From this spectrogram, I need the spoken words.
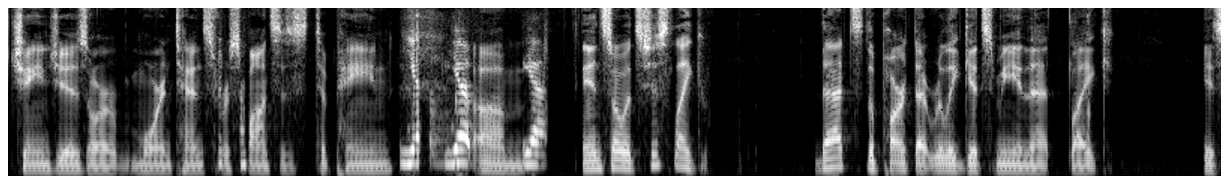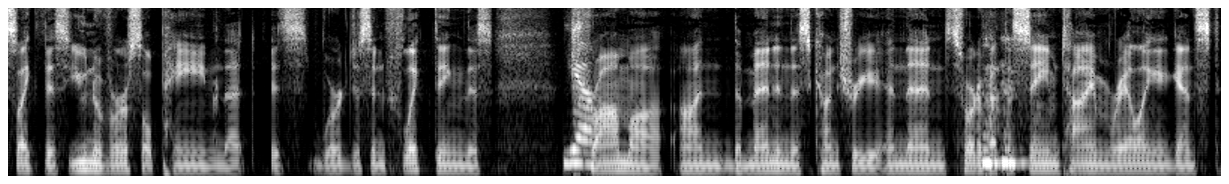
changes or more intense responses to pain yep yep um, yeah and so it's just like that's the part that really gets me and that like it's like this universal pain that it's we're just inflicting this yeah. trauma on the men in this country and then sort of mm-hmm. at the mm-hmm. same time railing against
